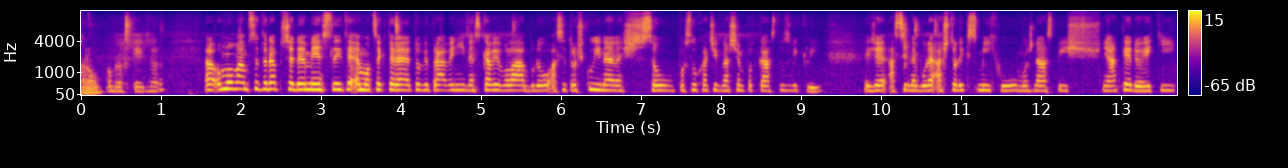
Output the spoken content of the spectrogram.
Ano. obrovský vzor. Uh, omlouvám se teda předem, jestli ty emoce, které to vyprávění dneska vyvolá, budou asi trošku jiné, než jsou posluchači v našem podcastu zvyklí. Takže asi nebude až tolik smíchů, možná spíš nějaké dojetí.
